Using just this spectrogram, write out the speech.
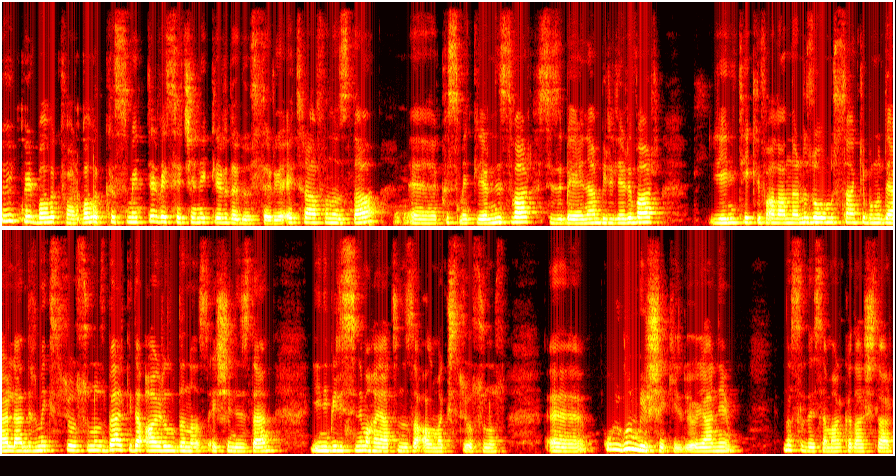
Büyük bir balık var. Balık kısmettir ve seçenekleri de gösteriyor. Etrafınızda e, kısmetleriniz var. Sizi beğenen birileri var. Yeni teklif alanlarınız olmuş sanki bunu değerlendirmek istiyorsunuz. Belki de ayrıldınız eşinizden. Yeni birisini mi hayatınıza almak istiyorsunuz? E, uygun bir şekil diyor. Yani nasıl desem arkadaşlar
